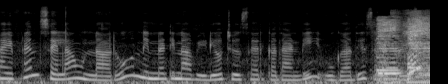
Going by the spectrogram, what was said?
హాయ్ ఫ్రెండ్స్ ఎలా ఉన్నారు? నిన్నటి నా వీడియో చూశారు కదండి ఉగాది సెలబ్రేషన్.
